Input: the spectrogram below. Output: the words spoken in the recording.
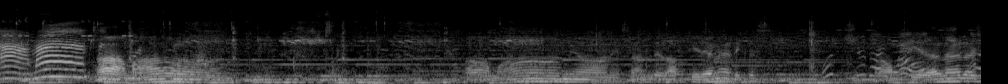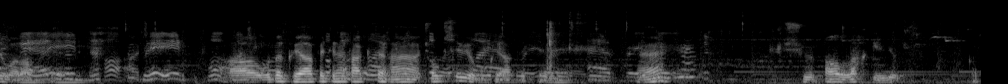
Aman. Aman. Aman yani sen de raptiyeler nerede kız? Raptiyeler nerede acaba raptiyeler? Aa o da kıyafetine taktı ha. Çok seviyor bu kıyafetleri. He? Şu Allah geliyor. Kaç.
